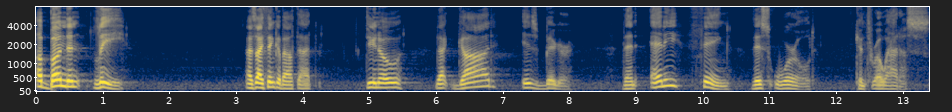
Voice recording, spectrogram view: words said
abundantly." As I think about that, do you know that God is bigger than anything this world can throw at us?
